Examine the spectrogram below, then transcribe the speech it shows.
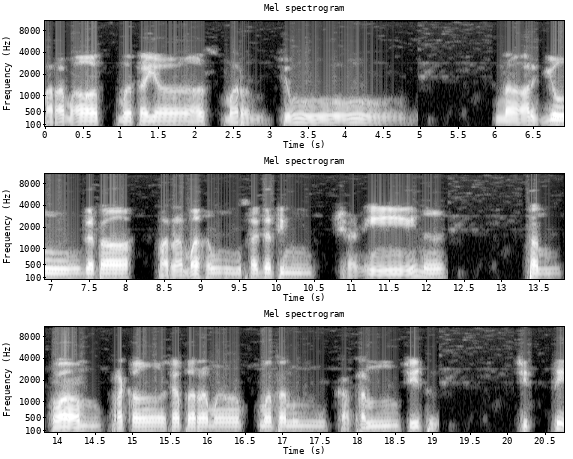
परमात्मतया स्मरन्त्यो नार्यो गताः परमहंसगतिम् क्षणेन तम् त्वाम् प्रकाशपरमात्मतनुम् कथञ्चित् चित्ते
